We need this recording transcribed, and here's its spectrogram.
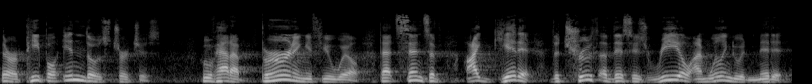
there are people in those churches who have had a burning, if you will, that sense of, I get it. The truth of this is real. I'm willing to admit it.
